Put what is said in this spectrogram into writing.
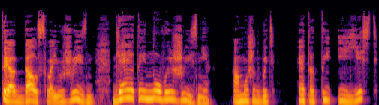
ты отдал свою жизнь для этой новой жизни. А может быть, это ты и есть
